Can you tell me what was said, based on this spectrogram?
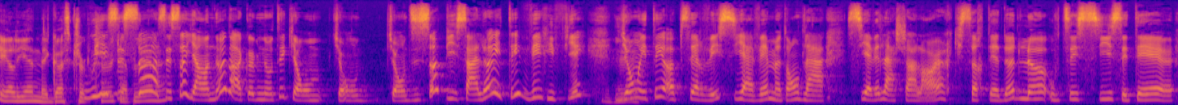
Alien megastructure. Oui, c'est ça, hein. c'est ça. Il y en a dans la communauté qui ont, qui ont, qui ont dit ça, puis ça a été vérifié. Ils ont été observés s'il y avait, mettons, de la, s'il y avait de la chaleur qui sortait de là, ou si c'était euh,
